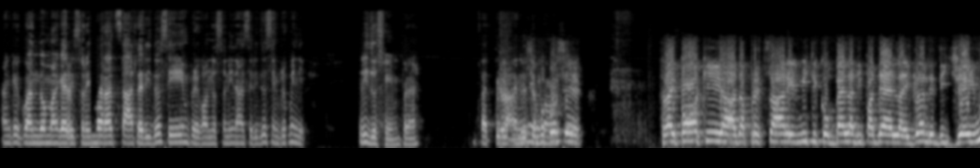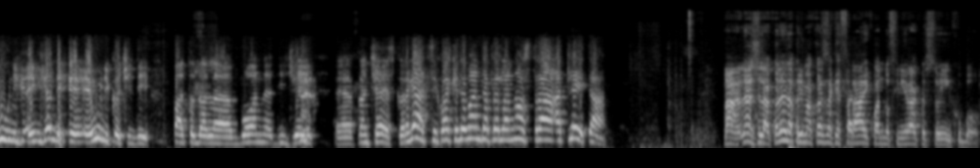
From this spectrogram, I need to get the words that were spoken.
anche quando magari sono imbarazzata rido sempre, quando sono in ansia rido sempre, quindi rido sempre. Infatti, Grande, siamo forse tra i pochi ad apprezzare il mitico Bella di Padella, il grande DJ unico, il grande e unico CD fatto dal buon DJ eh, Francesco. Ragazzi, qualche domanda per la nostra atleta? Ma Najla, qual è la prima cosa che farai quando finirà questo incubo?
